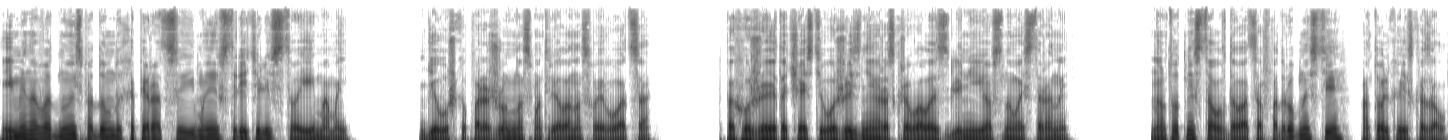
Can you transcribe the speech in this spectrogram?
Именно в одну из подобных операций мы встретились с твоей мамой». Девушка пораженно смотрела на своего отца. Похоже, эта часть его жизни раскрывалась для нее с новой стороны. Но тот не стал вдаваться в подробности, а только и сказал.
